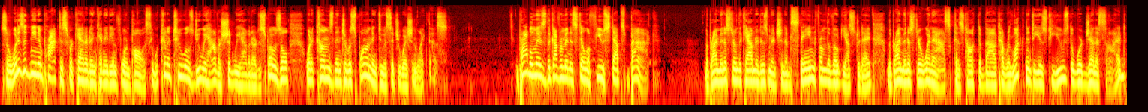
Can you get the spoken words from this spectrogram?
So, what does it mean in practice for Canada and Canadian foreign policy? What kind of tools do we have or should we have at our disposal when it comes then to responding to a situation like this? The problem is the government is still a few steps back. The Prime Minister and the Cabinet, as mentioned, abstained from the vote yesterday. The Prime Minister, when asked, has talked about how reluctant he is to use the word genocide,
